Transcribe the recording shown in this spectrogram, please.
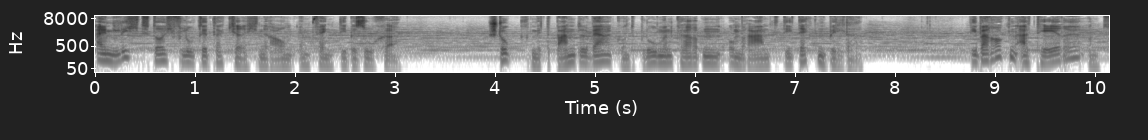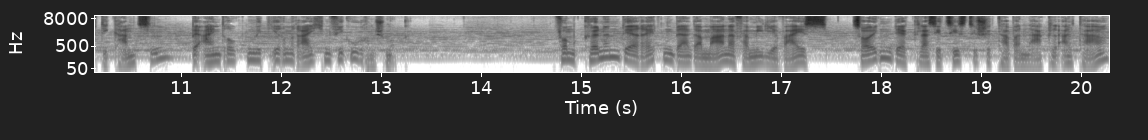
Ein lichtdurchfluteter Kirchenraum empfängt die Besucher. Stuck mit Bandelwerk und Blumenkörben umrahmt die Deckenbilder. Die barocken Altäre und die Kanzel beeindruckten mit ihrem reichen Figurenschmuck. Vom Können der Rettenberger Malerfamilie Weiß zeugen der klassizistische Tabernakelaltar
